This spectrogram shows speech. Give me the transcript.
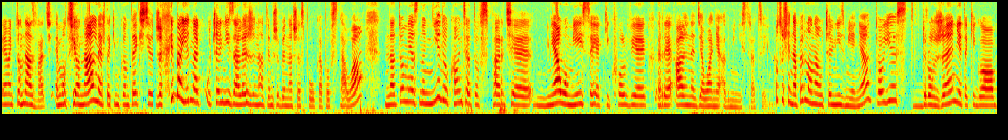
nie wiem jak to nazwać, emocjonalne w takim kontekście, że chyba jednak uczelni zależy na tym, żeby nasza spółka powstała, natomiast no nie do końca to wsparcie miało miejsce jakikolwiek realny realne działania administracyjne. To, co się na pewno na uczelni zmienia, to jest wdrożenie takiego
